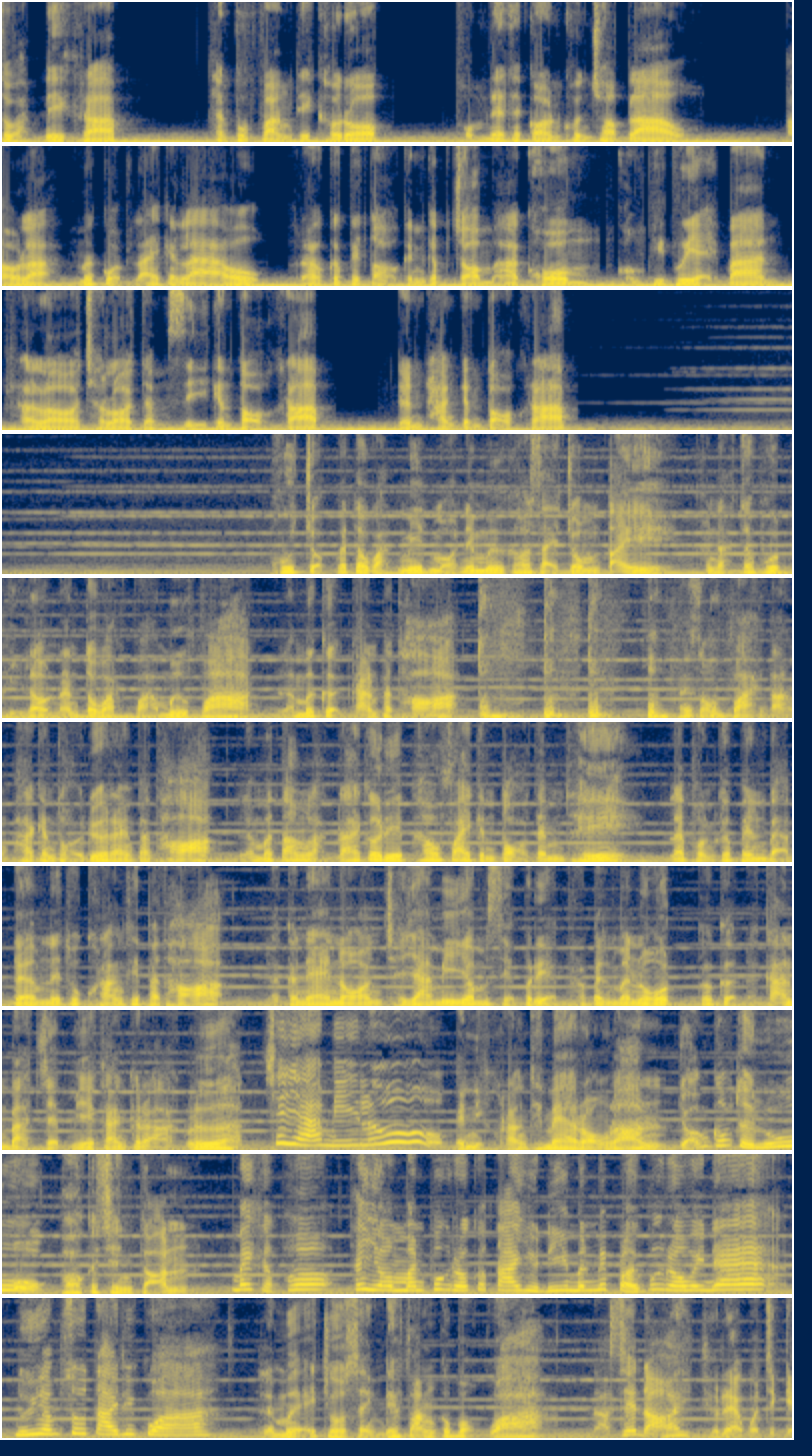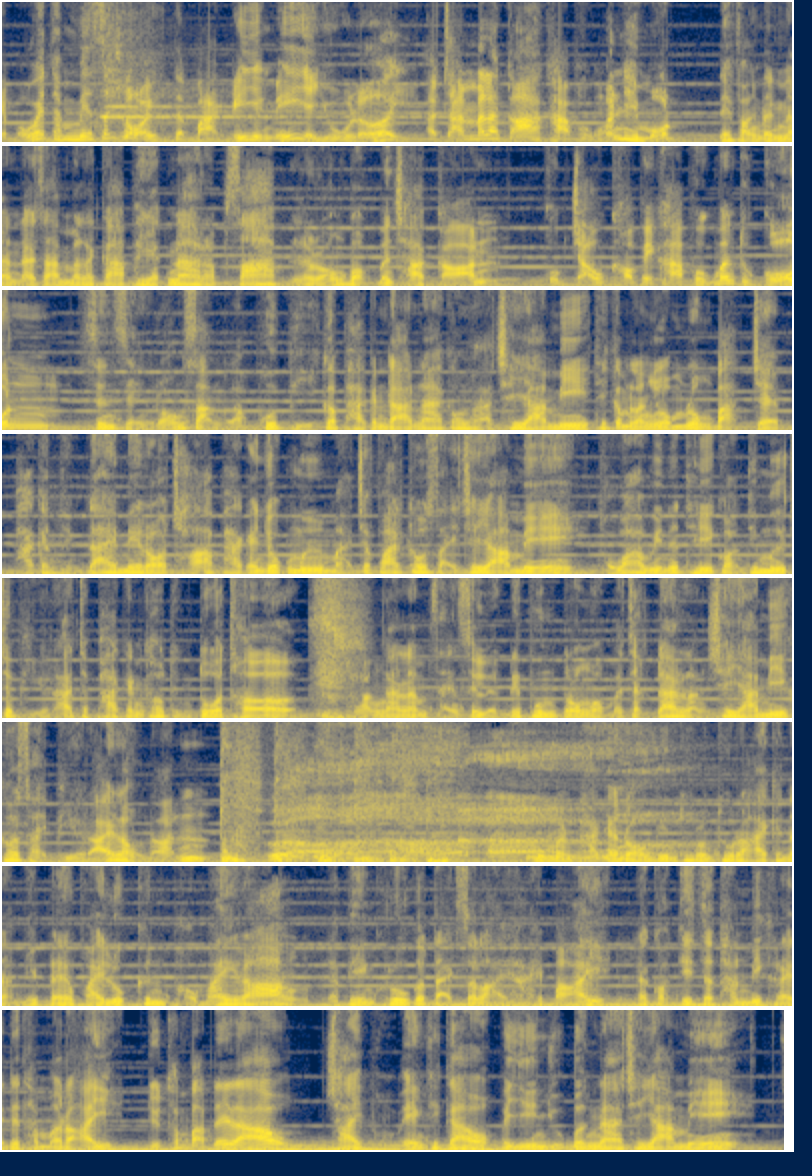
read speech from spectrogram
สวัสดีครับ ท่านผู้ฟังที่เคารพ ผมนายทกรคนชอบเล่า เอาล่ะ เมื่อกดไลค์กันแล้ว เราก็ไปต่อกันกับจอมอาคม ของพี่ผู้ใหญ่บ้าน พระรอชะลอจำสีกันต่อครับ เดินทางกันต่อครับ ผู้จบก็ตวัดมีดหมอในมือเข้าใส่โจมตีขณะเจ้าพูดผีเหล่านั้นตวัดฝ่ามือฟาด และเมื่อเกิดการปะทะตุ้มตุ้มตุ้มตุ้มทั้งสองฝ่ายต่างพากันถอยด้วยแรงปะทะและเมื่อตั้งหลักได้ก็เรียบเข้าไฟกันต่อเต็มที่ และผลก็เป็นแบบเดิมในทุกครั้งที่ปะทะ และก็แน่นอนชายามีย่อมเสียเปรียบเพราะเป็นมนุษย์ก็เกิดอาการบาดเจ็บมีอาการกระอักเลือดชายามีลูก เป็นอีกครั้งที่แม่ร้องลั่นยอมเขาเถอะลูกพ่อก็เช่นกันไม่กับพ่อ ถ้ายอมมันพวกเราก็ตายอยู่ดี มันไม่ปล่อยพวกเราไว้แน่ หนูยอมสู้ตายดีกว่า และเมื่อไอ้โจเสงได้ฟังก็บอกว่าน่าเสียดายที่แรกว่าจะเก็บเอาไว้ทำเมียสักหน่อย แต่ปากนี้อย่างนี้อย่าอยู่เลย อาจารย์มะละกาขาพวกมันให้หมด ได้ฟังดังนั้นอาจารย์มะละกาพยักหน้ารับทราบ และร้องบอกบัญชาการ พวกเจ้าเข้าไปฆ่าพวกมันทุกคนสิ้นเสียงร้องสั่งเหล่าพูดผีก็พากันดาหน้าเข้าหาชยามีที่กำลังล้มลงบาดเจ็บ พากันถึงได้ไม่รอช้าพากันยกมือหมายจะฟาดเข้าใส่ชยามีทว่าวินาทีก่อนที่มือเจ้าผีร้ายจะพากันเข้าถึงตัวเธอพลังงานลำแสงสีเหลืองได้พุ่งตรงออกมาจากด้านหลังชยามีเข้าใส่ผีร้ายเหล่านั้น พวกมันพากันร้องดิ้นทุรนทุรายขณะมีเปลวไฟลุกขึ้นเผาไหม้ร่าง และเพลงครูก็แตกสลายหายไป และก่อนที่จะทันมีใครได้ทำอะไร หยุดทำบาปได้แล้ว ใช่ผมเองที่ก้าวออกไปยืนอยู่เบื้องหน้าชยามี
